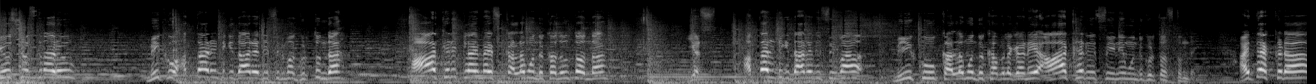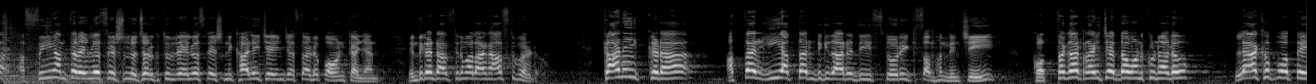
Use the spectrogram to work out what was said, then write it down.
న్యూస్ చూస్తున్నారు. మీకు అత్తారింటికి దారేది సినిమా గుర్తుందా? ఆఖరి క్లైమాక్స్ కళ్ళ ముందు కదులుతోందా? ఎస్ అత్తారింటికి దారేది సినిమా మీకు కళ్ళ ముందు కదలగానే ఆఖరి సీనే ముందు గుర్తొస్తుంది. అయితే అక్కడ ఆ సీన్ అంతా రైల్వే స్టేషన్లో జరుగుతుంది. రైల్వే స్టేషన్ని ఖాళీ చేయించేస్తాడు పవన్ కళ్యాణ్. ఎందుకంటే ఆ సినిమాలో ఆయన ఆస్తుపరుడు. కానీ ఇక్కడ అత్తారి ఈ అత్తారింటికి దారేది స్టోరీకి సంబంధించి కొత్తగా ట్రై చేద్దాం అనుకున్నాడు. లేకపోతే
